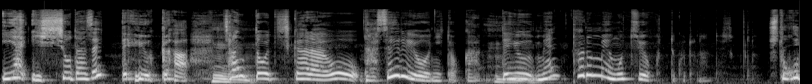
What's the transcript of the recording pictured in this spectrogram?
いや、一緒だぜっていうか、うん、ちゃんと力を出せるようにとかっていうメンタル面を強くってことなんですか、一言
